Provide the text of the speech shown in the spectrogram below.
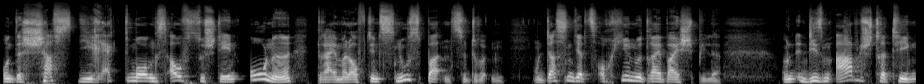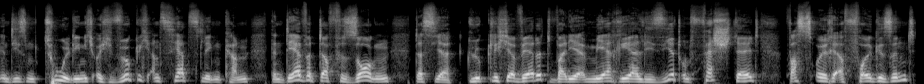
und es schaffst, direkt morgens aufzustehen, ohne dreimal auf den Snooze-Button zu drücken. Und das sind jetzt auch hier nur drei Beispiele. Und in diesem Abendstrategen, in diesem Tool, den ich euch wirklich ans Herz legen kann, denn der wird dafür sorgen, dass ihr glücklicher werdet, weil ihr mehr realisiert und feststellt, was eure Erfolge sind,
